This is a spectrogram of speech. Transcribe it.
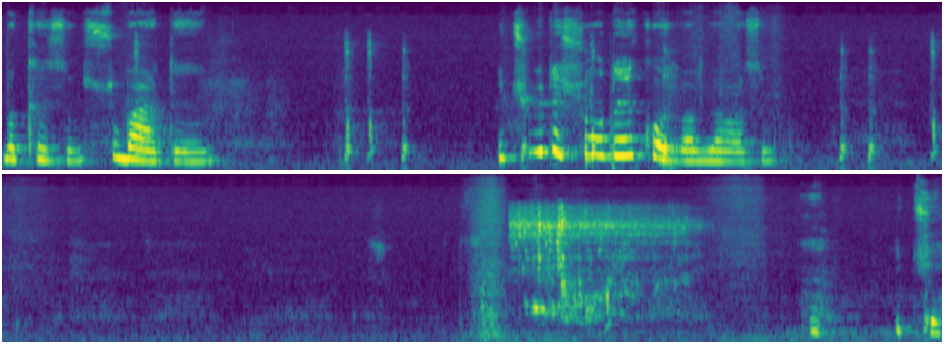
Makasım, su bardağım. Üçümü de şu odaya koymam lazım. Hah, üçü.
